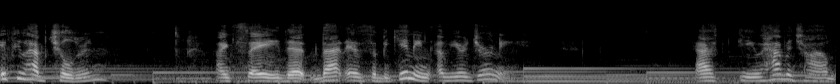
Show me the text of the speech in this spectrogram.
if you have children, I'd say that that is the beginning of your journey after you have a child,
